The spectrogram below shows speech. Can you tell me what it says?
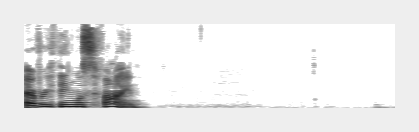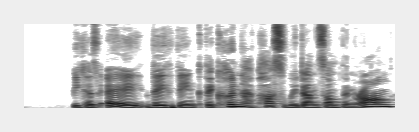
Everything was fine. Because A, they think they couldn't have possibly done something wrong.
